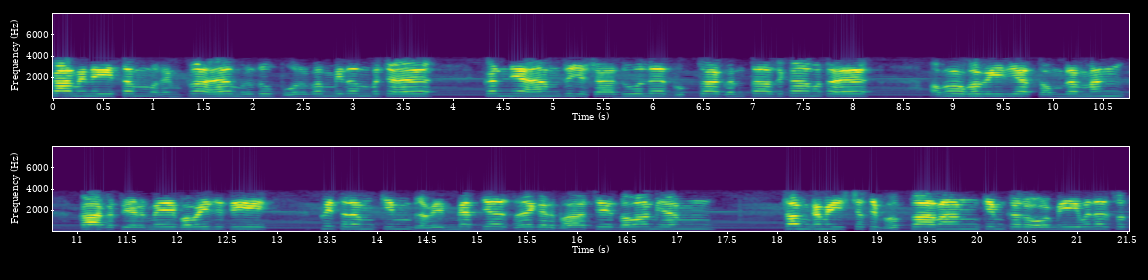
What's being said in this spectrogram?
कामिनी तं प्राह मृदु पूर्वमिदं वचः। कन्याहं द्विजशार्दूल भुक्त्वा गन्तासि कामतः अमोघवीर्य त्वं ब्रह्मन् का गतिर्मे भवेदिति पितरं किं ब्रवीम्यद्य स गर्भा चेत् भवाम्यहम् तं गमिष्यसि भुक्त्वा माँ किं करोमि वदस्वत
